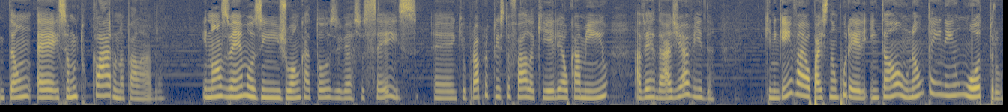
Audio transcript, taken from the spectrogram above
Então, é, isso é muito claro na palavra. E nós vemos em João 14, verso 6, é, que o próprio Cristo fala que ele é o caminho, a verdade e a vida. Que ninguém vai ao Pai senão por ele. Então, não tem nenhum outro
